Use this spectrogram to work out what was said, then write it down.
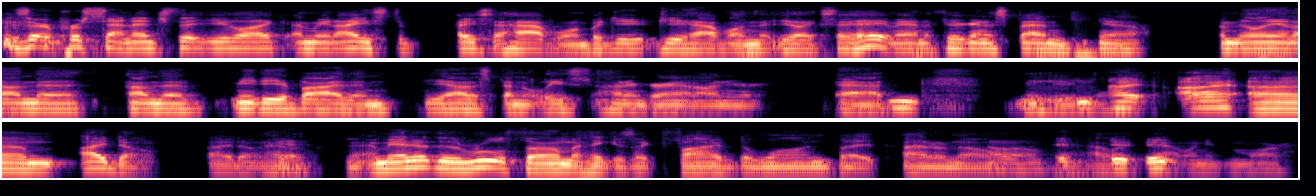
is there a percentage that you like? I mean, I used to, I used to have one, but do you, do you have one that you like? Say, hey, man, if you're going to spend, you know, a million on the on the media buy, then you got to spend at least a hundred grand on your ad. Mm, maybe mm, I I um I don't. I don't have. Yeah. I mean, I know the rule of thumb I think is like five to one, but I don't know. Oh, okay. It, I like it, that one even more.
